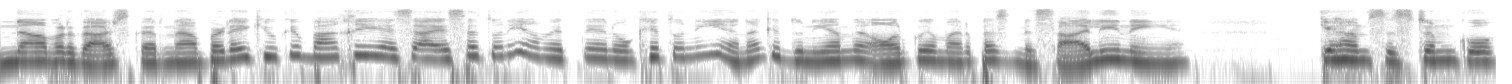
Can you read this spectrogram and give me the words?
ना बर्दाश्त करना पड़े, क्योंकि बाकी ऐसा ऐसा तो नहीं, हम इतने अनोखे तो नहीं है ना कि दुनिया में और कोई हमारे पास मिसाल ही नहीं है कि हम सिस्टम को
